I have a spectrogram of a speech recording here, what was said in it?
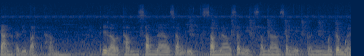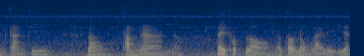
การปฏิบัติธรรมที่เราทำซ้ำแล้วซ้ำอีก ซ้ำแล้วซ้ำอีกซ้ำแล้วซ้ำอีกตัวนี้มันก็เหมือนการที่เราทำงานเนาะ ได้ทดลองแล้วก็ลงรายละเอียด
